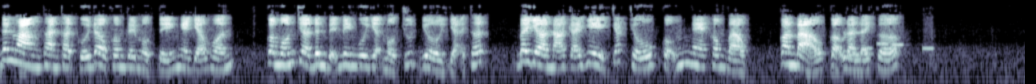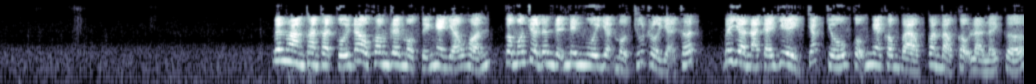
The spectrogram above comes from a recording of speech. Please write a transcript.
Đinh hoàng thành thật cúi đầu không rên một tiếng, nghe giáo huấn còn muốn chờ đinh vĩ biên nguôi giận một chút rồi giải thích. Bây giờ nói cái gì chắc chủ cũng nghe không vào. Con bảo cậu là lấy cớ. Đinh hoàng thành thật cúi đầu không rên một tiếng nghe giáo huấn. Cậu muốn chờ đinh vĩ biên nguôi giận một chút rồi giải thích. Bây giờ nói cái gì chắc chú cũng nghe không vào. Con bảo cậu là lấy cớ.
